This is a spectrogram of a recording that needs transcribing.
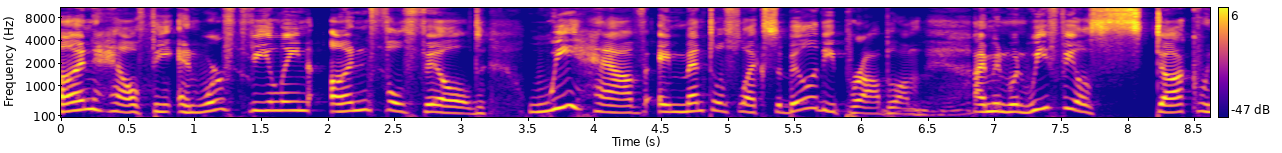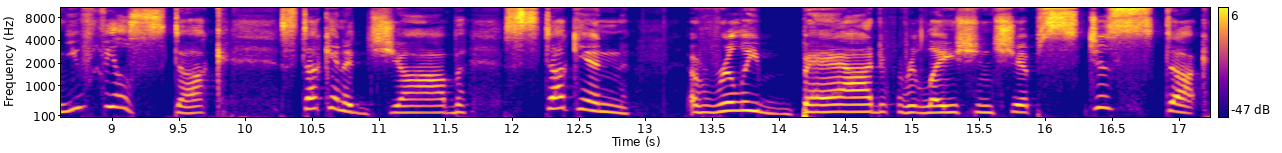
unhealthy and we're feeling unfulfilled, we have a mental flexibility problem. Mm-hmm. I mean, when we feel stuck, when you feel stuck, stuck in a job, stuck in a really bad relationship, just stuck.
